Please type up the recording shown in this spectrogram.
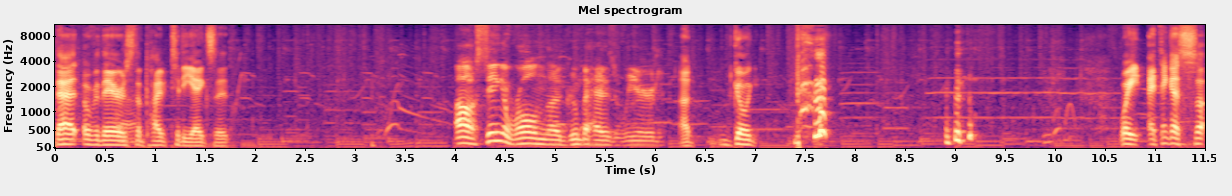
that over there is the pipe to the exit. Oh, seeing a roll in the Goomba head is weird. Uh, go. Wait, I think I saw.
